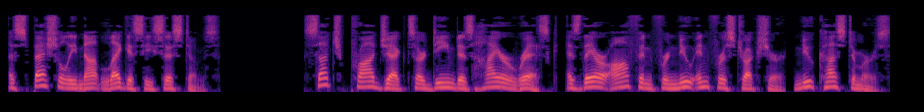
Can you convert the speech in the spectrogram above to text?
especially not legacy systems. Such projects are deemed as higher risk, as they are often for new infrastructure, new customers,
